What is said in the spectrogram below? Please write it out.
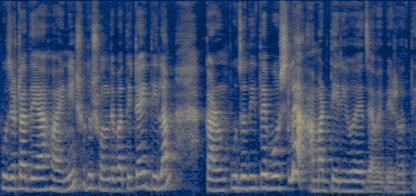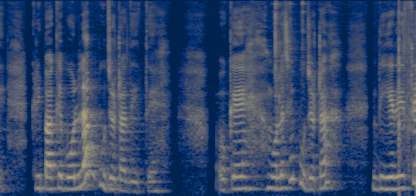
পুজোটা দেয়া হয়নি, শুধু সন্ধেবাতিটাই দিলাম। কারণ পুজো দিতে বসলে আমার দেরি হয়ে যাবে বের হতে কৃপাকে বললাম পুজোটা দিতে। ওকে বলেছি পুজোটা দিয়ে দিতে।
